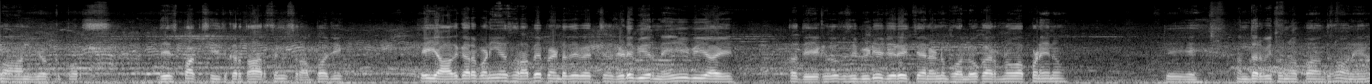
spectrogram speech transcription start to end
ਮਾਨਯੋਗ ਪੁਰਸ਼, ਦੇਸ਼ ਭਗਤ ਸ਼ਹੀਦ ਕਰਤਾਰ ਸਿੰਘ ਸਰਾਭਾ ਜੀ। ਇਹ ਯਾਦਗਾਰ ਬਣੀ ਹੈ ਸਰਾਭੇ ਪਿੰਡ ਦੇ ਵਿੱਚ। ਜਿਹੜੇ ਵੀਰ ਨਹੀਂ ਵੀ ਆਏ, ਤਾਂ ਦੇਖ ਲਓ ਤੁਸੀਂ ਵੀਡੀਓ ਜਿਹੜੇ ਚੈਨਲ ਨੂੰ ਫੋਲੋ ਕਰ ਲਓ ਆਪਣੇ ਨੂੰ। ਤੇ ਅੰਦਰ ਵੀ ਤੁਹਾਨੂੰ ਆਪਾਂ ਦਿਖਾਉਣੇ ਆ।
